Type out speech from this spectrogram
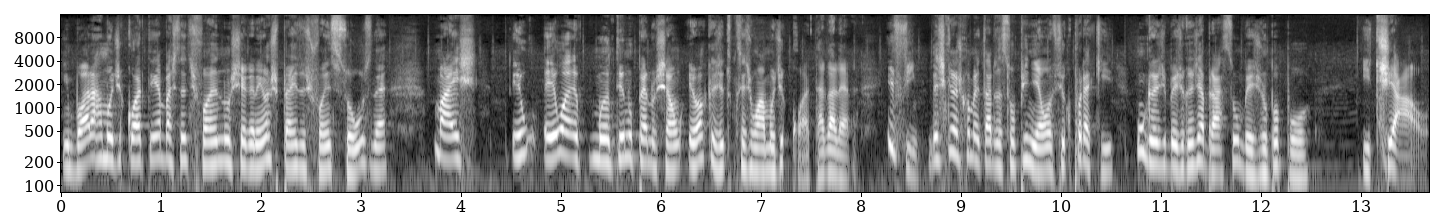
Embora Armored Core tenha bastante fãs, não chega nem aos pés dos fãs Souls, né? Mas eu, eu mantendo o pé no chão, eu acredito que seja um Armored Core, tá, galera? Enfim, deixe aqui nos comentários a sua opinião, eu fico por aqui. Um grande beijo, um grande abraço, um beijo no popô e tchau!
